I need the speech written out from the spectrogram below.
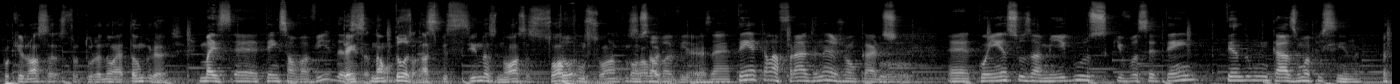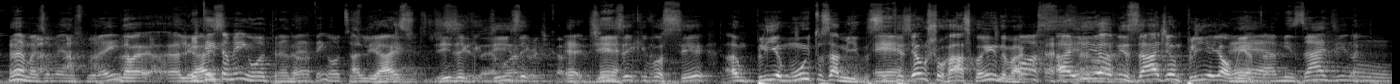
porque nossa estrutura não é tão grande. Mas é, tem salva-vidas? Não, Todas. as piscinas nossas só funcionam com, com salva-vidas vidas, é. né? Tem aquela frase, né, João Carlos? Uhum. É, conheça os amigos que você tem tendo em casa uma piscina. Não é mais ou menos por aí? Não, é, aliás, e tem também outra, né? Tem outros. Aliás, dizem, que, dizem, é, dizem que você amplia muitos amigos. Se é. fizer um churrasco ainda, Marcos, aí a amizade amplia e aumenta. É, a amizade não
